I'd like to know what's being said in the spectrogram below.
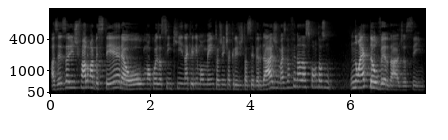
Às vezes a gente fala uma besteira ou alguma coisa assim que naquele momento a gente acredita ser verdade, mas no final das contas não é tão verdade assim.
